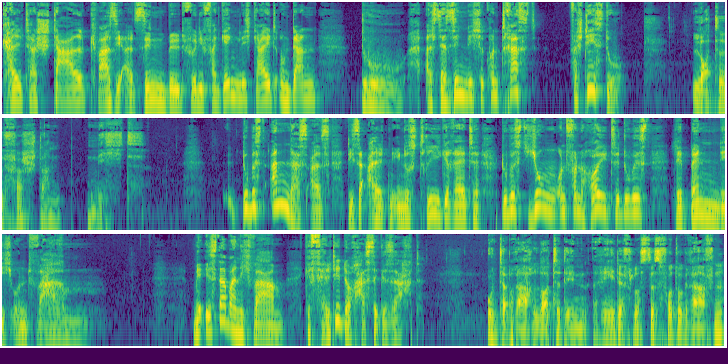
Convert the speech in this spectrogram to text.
kalter Stahl quasi als Sinnbild für die Vergänglichkeit und dann du als der sinnliche Kontrast. Verstehst du? Lotte verstand nicht. Du bist anders als diese alten Industriegeräte. Du bist jung und von heute, du bist lebendig und warm. Mir ist aber nicht warm. Gefällt dir doch, hast du gesagt. Unterbrach Lotte den Redefluss des Fotografen,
